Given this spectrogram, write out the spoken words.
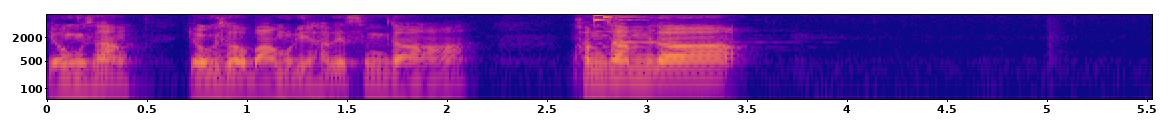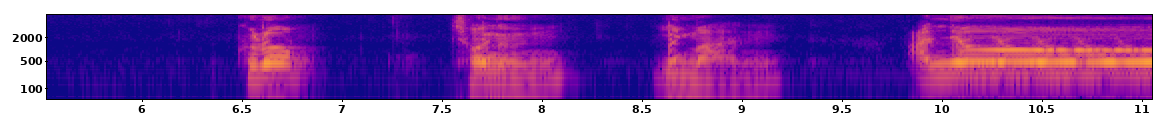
영상 여기서 마무리 하겠습니다. 감사합니다. 그럼 저는 이만 안녕. 안녕.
